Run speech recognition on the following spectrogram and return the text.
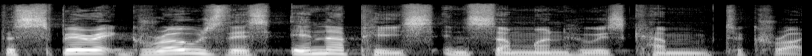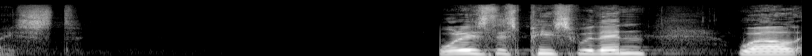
The Spirit grows this inner peace in someone who has come to Christ. What is this peace within? Well,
